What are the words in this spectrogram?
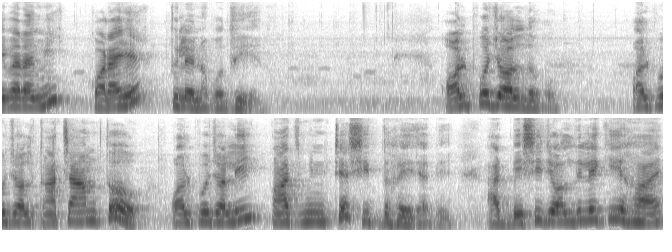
এবার আমি কড়াইয়ে তুলে নেব ধুয়ে। অল্প জল দেবো। অল্প জল, কাঁচা আম তো অল্প জলেই পাঁচ মিনিটে সিদ্ধ হয়ে যাবে। আর বেশি জল দিলে কি হয়?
